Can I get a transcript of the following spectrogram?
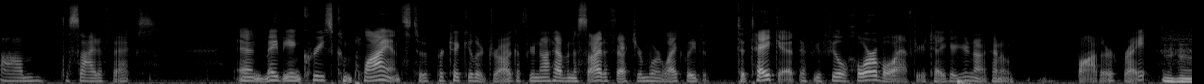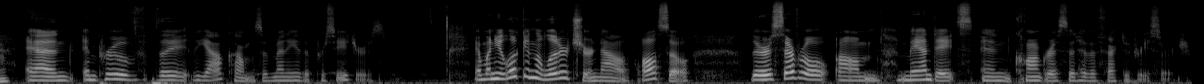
um, the side effects and maybe increase compliance to a particular drug. If you're not having a side effect, you're more likely to, to take it. If you feel horrible after you take it, you're not going to bother, right? Mm-hmm. And improve the, the outcomes of many of the procedures. And when you look in the literature now, also, there are several um, mandates in Congress that have affected research.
